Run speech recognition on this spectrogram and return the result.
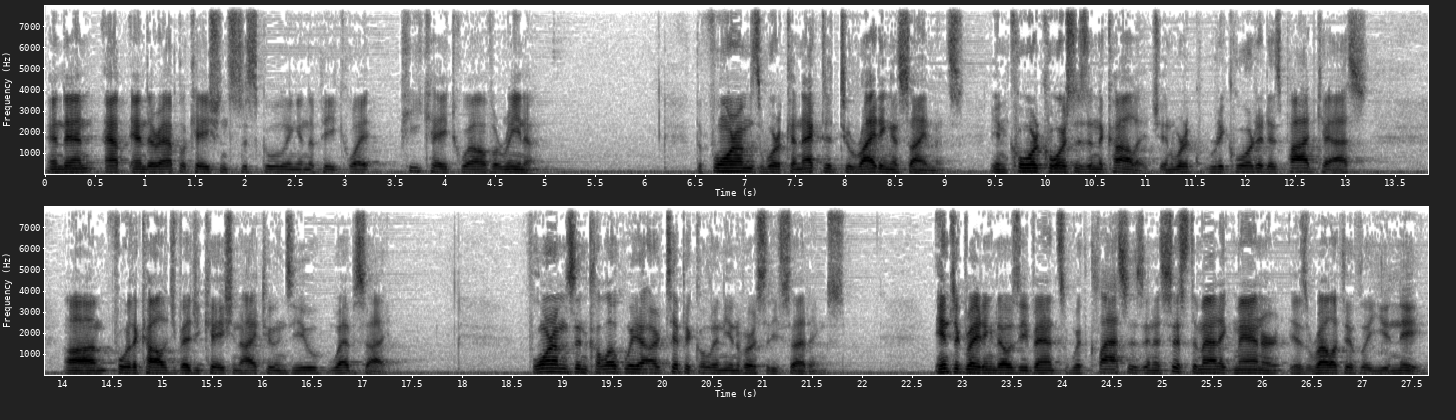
and then and their applications to schooling in the PK-12 arena. The forums were connected to writing assignments in core courses in the college and were recorded as podcasts um, for the College of Education iTunes U website. Forums and colloquia are typical in university settings. Integrating those events with classes in a systematic manner is relatively unique.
